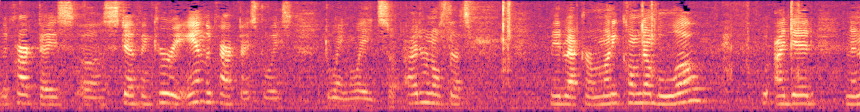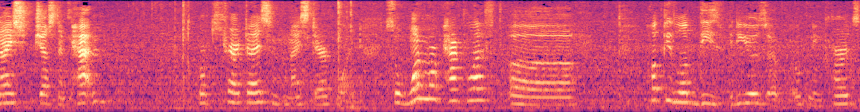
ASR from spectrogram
the cracked ice uh, Stephen Curry, and the cracked ice Dwayne, Dwyane Wade. So I don't know if that's made back our money. Comment down below. I did, and a nice Justin Patton, rookie cracked ice, and a nice Derrick White. So one more pack left. Uh, hope you love these videos of opening cards.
